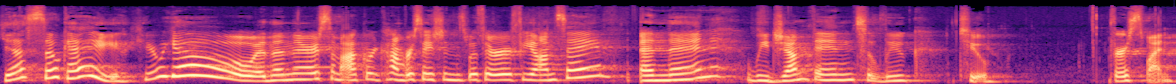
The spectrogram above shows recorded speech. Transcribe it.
yes, okay, here we go. And then there are some awkward conversations with her fiance. And then we jump into Luke 2, verse 1.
